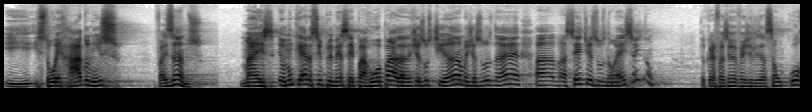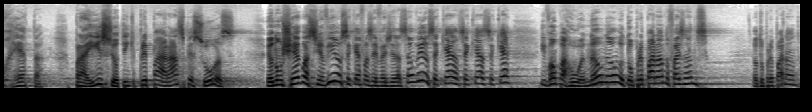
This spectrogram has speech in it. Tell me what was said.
e estou errado nisso faz anos. Mas eu não quero simplesmente sair para a rua para Jesus te ama, Jesus não é, aceite Jesus, não é isso aí não. Eu quero fazer uma evangelização correta para isso, eu tenho que preparar as pessoas. Eu não chego assim, viu? Você quer fazer evangelização? Viu? Você quer, você quer, você quer? E vão para a rua. Não, não, eu estou preparando faz anos. Eu estou preparando.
